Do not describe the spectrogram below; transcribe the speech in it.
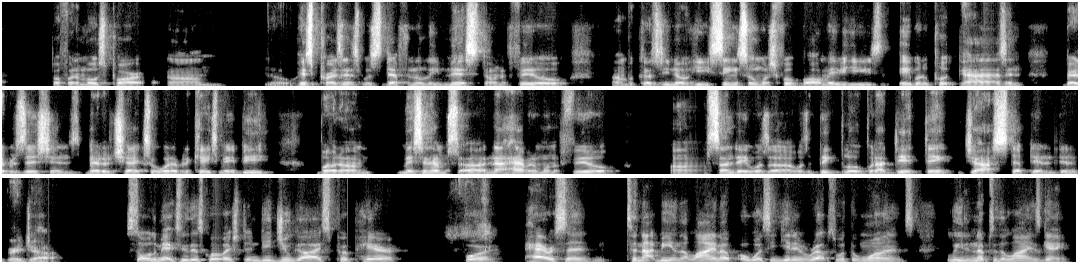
But for the most part, um, you know, his presence was definitely missed on the field um, because you know he's seen so much football. Maybe he's able to put guys in better positions, better checks, or whatever the case may be. But um, missing him, uh, not having him on the field um, Sunday was a was a big blow. But I did think Josh stepped in and did a great job. So let me ask you this question: Did you guys prepare for Harrison to not be in the lineup, or was he getting reps with the ones leading up to the Lions game?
